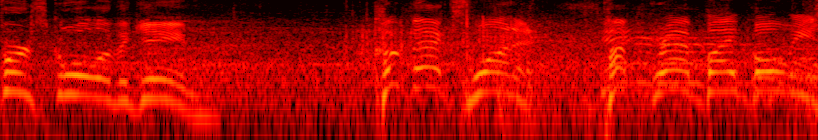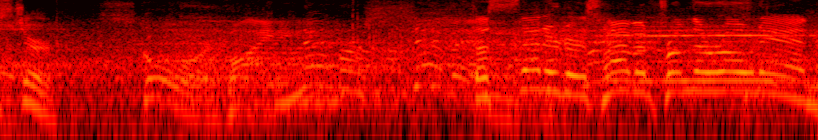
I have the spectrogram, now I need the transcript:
first goal of the game. Quebec's won it. Puck grab by Bouwmeester. Scored by number seven. The Senators have it from their own end.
